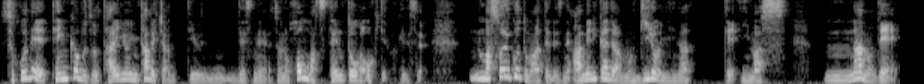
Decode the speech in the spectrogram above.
そこで添加物を大量に食べちゃうっていうですねその本末転倒が起きてるわけです。まあそういうこともあってですねアメリカではもう議論になっています。なので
